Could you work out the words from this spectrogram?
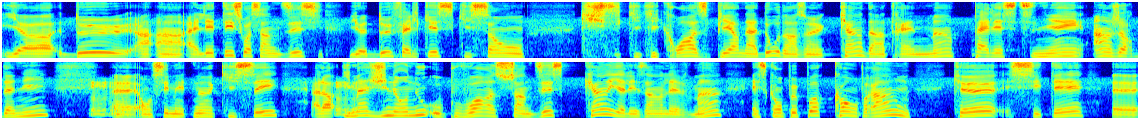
il y a deux, à l'été 70, il y a deux Felkis qui sont qui, qui, croisent Pierre Nadeau dans un camp d'entraînement palestinien en Jordanie. Mm-hmm. Euh, on sait maintenant qui c'est. Alors, mm-hmm. imaginons-nous au pouvoir en 70, quand il y a les enlèvements, est-ce qu'on ne peut pas comprendre que c'était euh,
